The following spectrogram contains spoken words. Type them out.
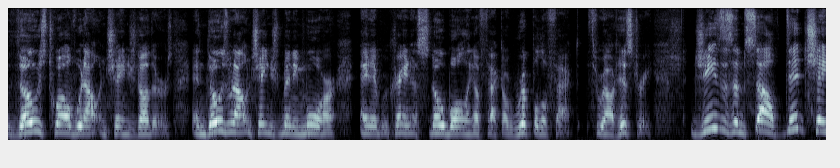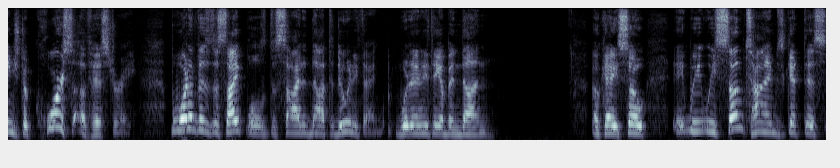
those 12 went out and changed others, and those went out and changed many more, and it created a snowballing effect, a ripple effect throughout history. Jesus himself did change the course of history, but what if his disciples decided not to do anything? Would anything have been done? Okay, so it, we, we sometimes get this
